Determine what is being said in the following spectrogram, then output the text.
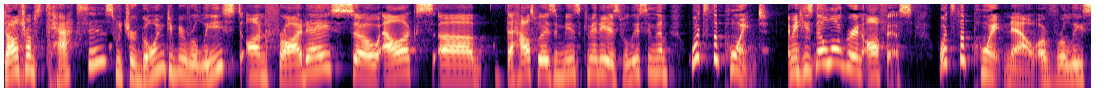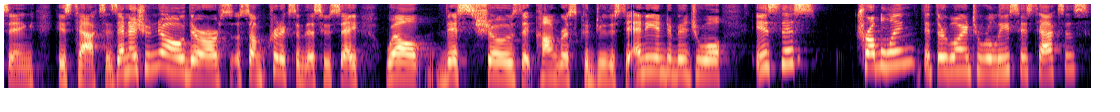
Donald Trump's taxes, which are going to be released on Friday. So, Alex, uh, the House Ways and Means Committee is releasing them. What's the point? I mean, he's no longer in office. What's the point now of releasing his taxes? And as you know, there are some critics of this who say, well, this shows that Congress could do this to any individual. Is this troubling that they're going to release his taxes?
